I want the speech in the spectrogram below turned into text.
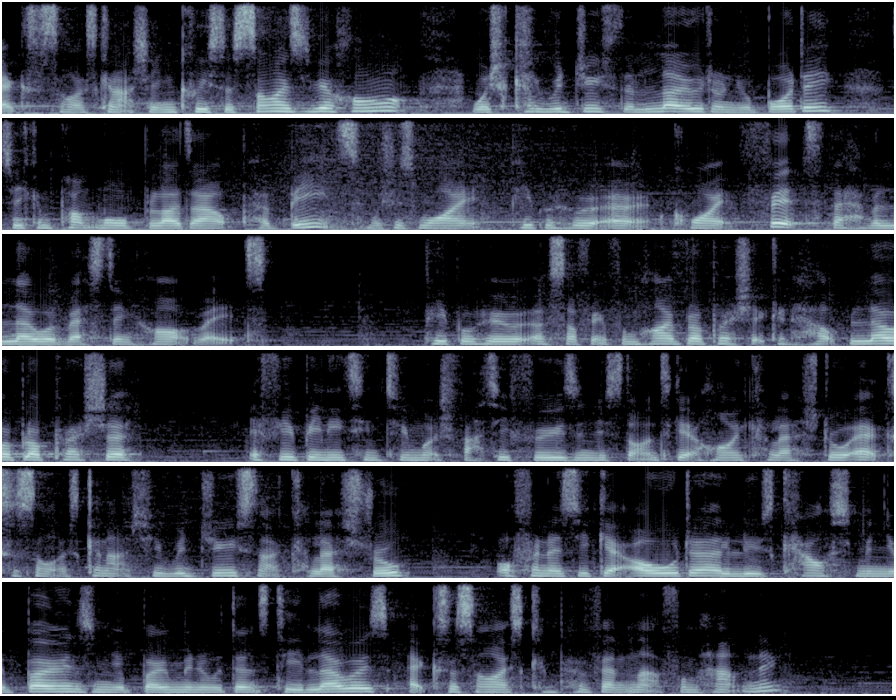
Exercise can actually increase the size of your heart, which can reduce the load on your body, so you can pump more blood out per beat, which is why people who are quite fit, they have a lower resting heart rate. People who are suffering from high blood pressure, it can help lower blood pressure. If you've been eating too much fatty foods and you're starting to get high cholesterol, exercise can actually reduce that cholesterol. Often as you get older, you lose calcium in your bones and your bone mineral density lowers. Exercise can prevent that from happening.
